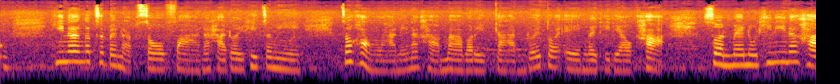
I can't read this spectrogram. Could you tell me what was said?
งๆ ที่นั่งก็จะเป็นแบบโซฟานะคะ โดยที่จะมีเจ้าของร้านเนี่ยนะคะ มาบริการด้วยตัวเองเลยทีเดียวค่ะ ส่วนเมนูที่นี่นะคะ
